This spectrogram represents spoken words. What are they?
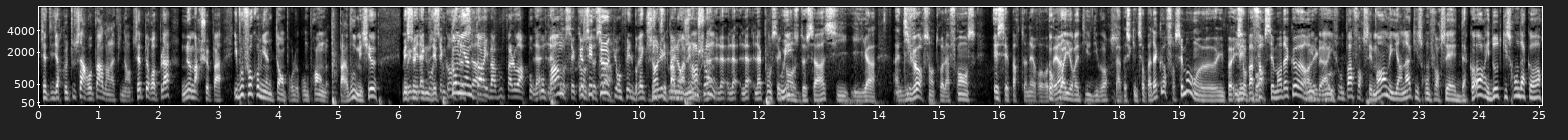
C'est-à-dire que tout ça repart dans la finance. Cette Europe-là ne marche pas. Il vous faut combien de temps pour le comprendre? Pas vous, messieurs, mais ceux qui nous écoutent, combien de, temps il va vous falloir pour comprendre que c'est eux qui ont fait le Brexit, c'est pas moi Mélenchon la, la conséquence de ça, s'il y a un divorce entre la France et ses partenaires européens. Pourquoi y aurait-il divorce? Bah Parce qu'ils ne sont pas d'accord, forcément. Euh, ils ne sont pas forcément d'accord avec bah, Ils ne sont pas forcément, mais il y en a qui seront forcés à être d'accord et d'autres qui seront d'accord.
